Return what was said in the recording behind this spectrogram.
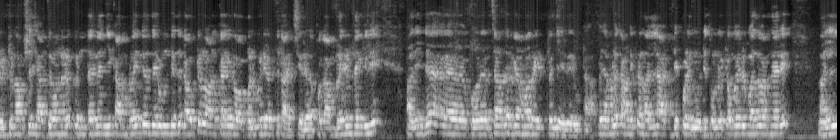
റിട്ടേൺ ഓപ്ഷൻ ചെയ്യാത്തതുകൊണ്ട് ഉണ്ടെന്ന് ഇനി കംപ്ലൈന്റ് എന്തെങ്കിലും ഉണ്ട് ഇത് ഡൗട്ടുള്ള ആൾക്കാർ ഒരു ഓപ്പൺ വീഡിയോ എടുത്തിട്ട് അയച്ചു തരും. അപ്പോൾ കംപ്ലൈന്റ് ഉണ്ടെങ്കിൽ അതിന്റെ കൊറിയർ ചാർജൊക്കെ നമ്മൾ റിട്ടേൺ ചെയ്ത് തരും കേട്ടോ അപ്പോൾ നമ്മൾ കാണിക്കുന്ന നല്ല അടിപൊളി നൂറ്റി തൊണ്ണൂറ്റൊമ്പത് രൂപ എന്ന് പറഞ്ഞാൽ നല്ല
